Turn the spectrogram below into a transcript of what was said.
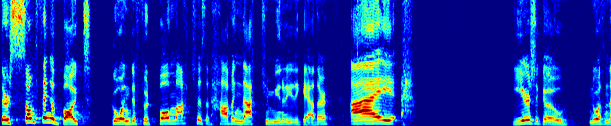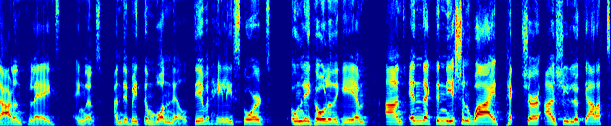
there's something about going to football matches and having that community together. I years ago, Northern Ireland played England and they beat them 1 0. David Healy scored only goal of the game. And in like the nationwide picture, as you look at it,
